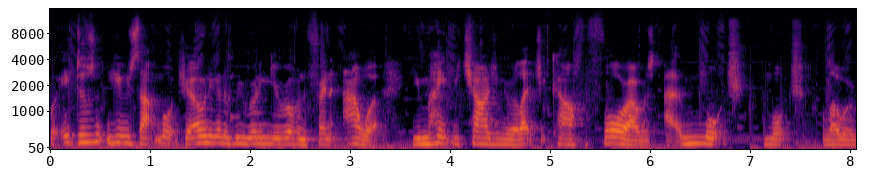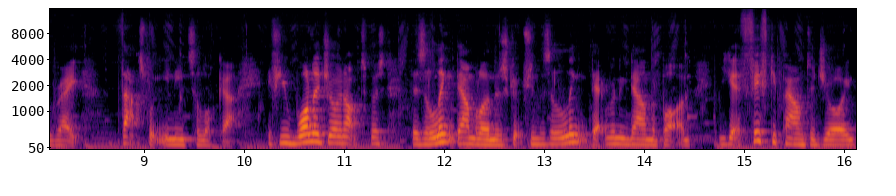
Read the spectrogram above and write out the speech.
but it doesn't use that much. You're only going to be running your oven for an hour. You might be charging your electric car for four hours at a much, much lower rate. That's what you need to look at. If you want to join Octopus, there's a link down below in the description. There's a link that running down the bottom. You get £50 to join.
